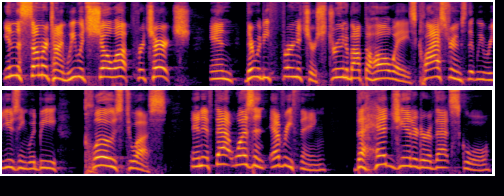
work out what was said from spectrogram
In the summertime, we would show up for church and there would be furniture strewn about the hallways. Classrooms that we were using would be closed to us. And if that wasn't everything, the head janitor of that school,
